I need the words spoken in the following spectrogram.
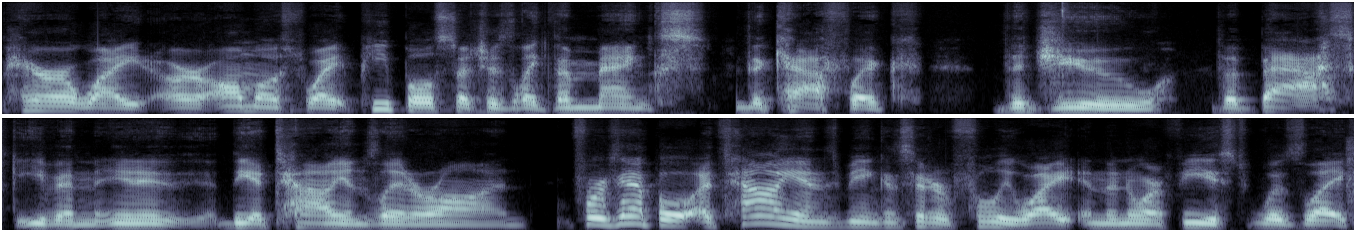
para-white or almost white people such as like the Manx, the Catholic, the Jew, the Basque, even in the Italians later on. For example, Italians being considered fully white in the Northeast was like,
